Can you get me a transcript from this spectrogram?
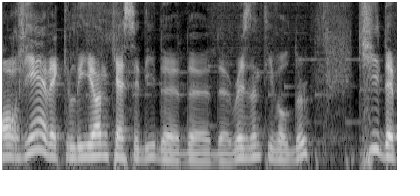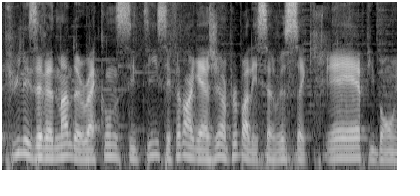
on revient avec Leon Cassidy de, de- de Resident Evil 2, qui, depuis les événements de Raccoon City, s'est fait engager un peu par les services secrets. Puis bon,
